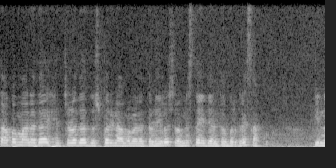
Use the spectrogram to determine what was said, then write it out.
ತಾಪಮಾನದ ಹೆಚ್ಚಳದ ದುಷ್ಪರಿಣಾಮಗಳನ್ನು ತಡೆಯಲು ಶ್ರಮಿಸ್ತಾ ಇದೆ ಅಂತ ಬರೆದ್ರೆ ಸಾಕು. ಇನ್ನ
